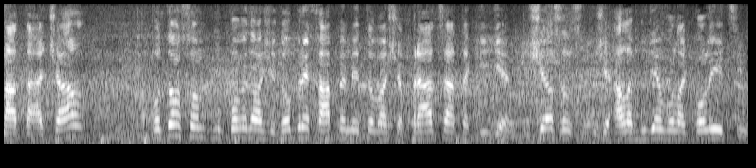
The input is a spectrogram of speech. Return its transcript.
natáčal, potom som mu povedal, že dobre, chápem, je to vaša práca, tak idem. Išiel som, že ale budem volať políciu.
